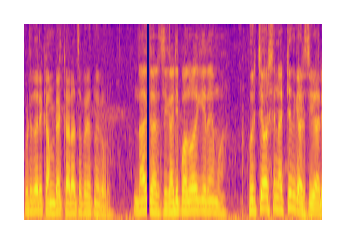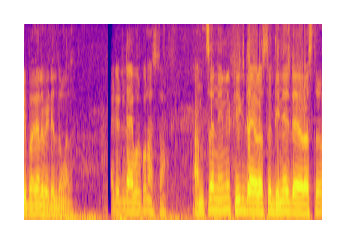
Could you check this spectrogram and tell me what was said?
कुठेतरी कमबॅक करायचा प्रयत्न करू. दादा घरची गाडी पळवा की नाही मग. पुढच्या वर्षी नक्कीच घरची गाडी बघायला भेटेल तुम्हाला. ड्रायव्हर कोण असतो? आमचं नेहमी फिक्स ड्रायव्हर असतो दिनेश ड्रायव्हर असतो.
